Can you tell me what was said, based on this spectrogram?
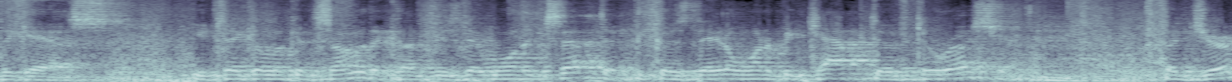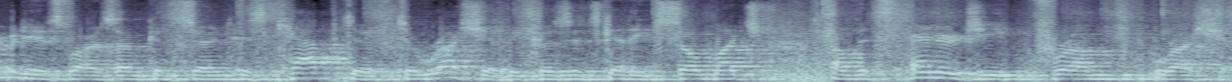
the gas. You take a look at some of the countries that won't accept it because they don't want to be captive to Russia. But Germany, as far as I'm concerned, is captive to Russia because it's getting so much of its energy from Russia.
